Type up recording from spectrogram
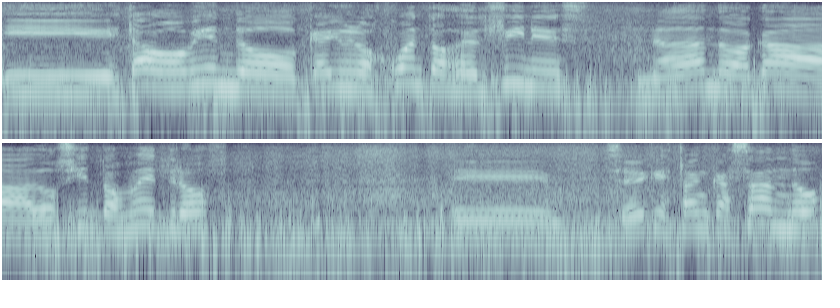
y estábamos viendo que hay unos cuantos delfines nadando acá a 200 metros. Eh, se ve que están cazando,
